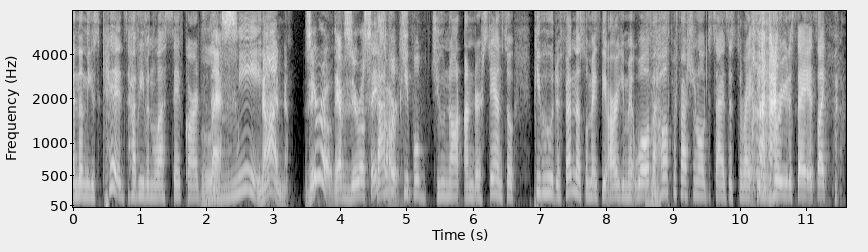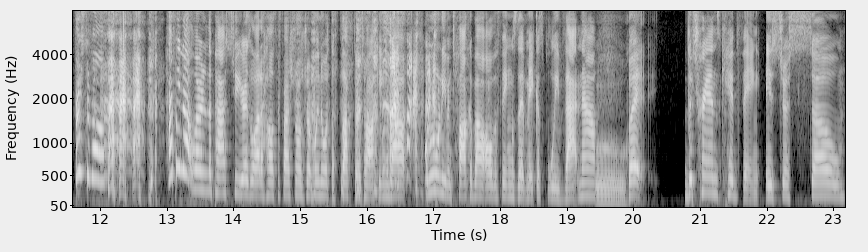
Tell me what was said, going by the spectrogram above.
and then these kids have even less safeguards Less. than me. None. Zero. They have zero safeguards. That's what people do not understand. So people who defend this will make the argument, well, if a Mhm. health professional decides it's the right thing, who are you to say? It's like, first of all, have we not learned in the past two years a lot of health professionals don't really know what the fuck they're talking about? And we won't even talk about all the things that make us believe that now. Ooh. But the trans kid thing is just so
